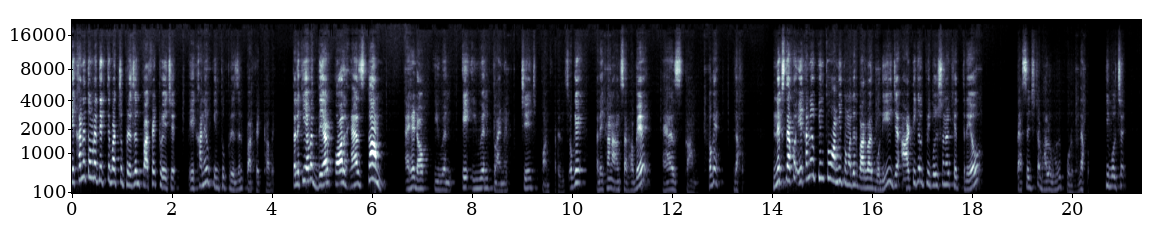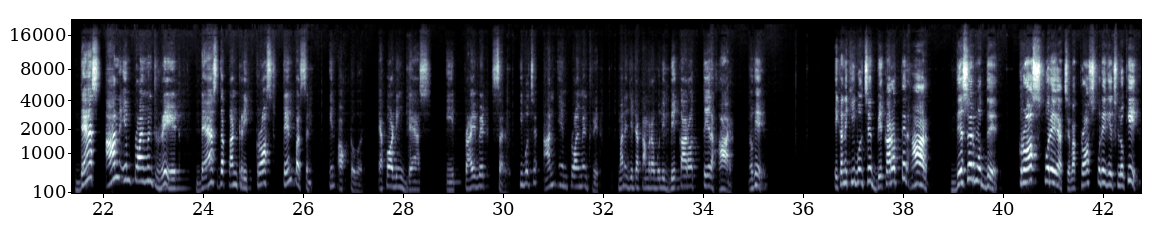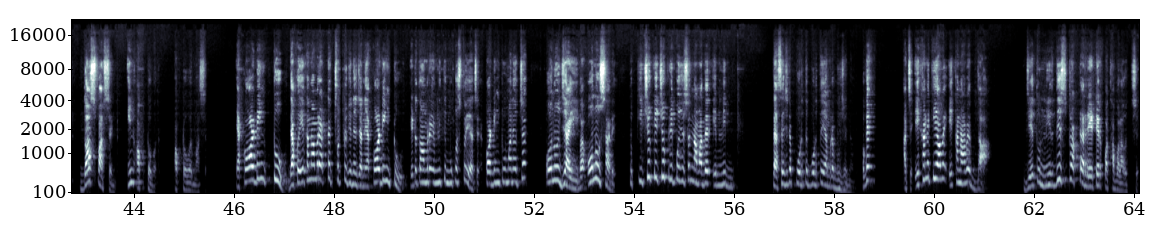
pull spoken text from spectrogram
এখানে তোমরা দেখতে পাচ্ছ প্রেজেন্ট পারফেক্ট হয়েছে, এখানেও কিন্তু প্রেজেন্ট পারফেক্ট হবে। তাহলে কি হবে? Their call has come ahead of UN a UN climate change conference okay তাহলে এখানে আনসার হবে হ্যাজ কাম ওকে দেখো নেক্সট দেখো, এখানেও কিন্তু আমি তোমাদের বারবার বলি যে আর্টিকেল প্রিপোজিশনের ক্ষেত্রেও প্যাসেজটা ভালোভাবে পড়বে। দেখো, কি বলছে? Dash unemployment rate dash the country crossed ten percent in October according dash a private survey কি বলছে? আনএমপ্লয়মেন্ট রেট মানে যেটাকে আমরা বলি বেকারত্বের হার ওকে এখানে কি বলছে? বেকারত্বের হার দেশের মধ্যে ক্রস করে গেছে, বা ক্রস করে গেছিল কি? দশ পার্সেন্ট ইন অক্টোবর অক্টোবর মাসে। অ্যাকর্ডিং টু দেখো, এখানে আমরা একটা ছোট্ট জিনিস জানি অ্যাকর্ডিং টু এটা তো আমরা এমনিতে মুখস্থই আছে। অ্যাকর্ডিং টু মানে হচ্ছে অনুযায়ী বা অনুসারে। তো কিছু কিছু প্রিপোজিশন আমাদের এমনি প্যাসেজটা পড়তে পড়তেই আমরা বুঝে নেব ওকে আচ্ছা এখানে কি হবে? এখানে হবে দা যেহেতু নির্দিষ্ট একটা রেটের কথা বলা হচ্ছে,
